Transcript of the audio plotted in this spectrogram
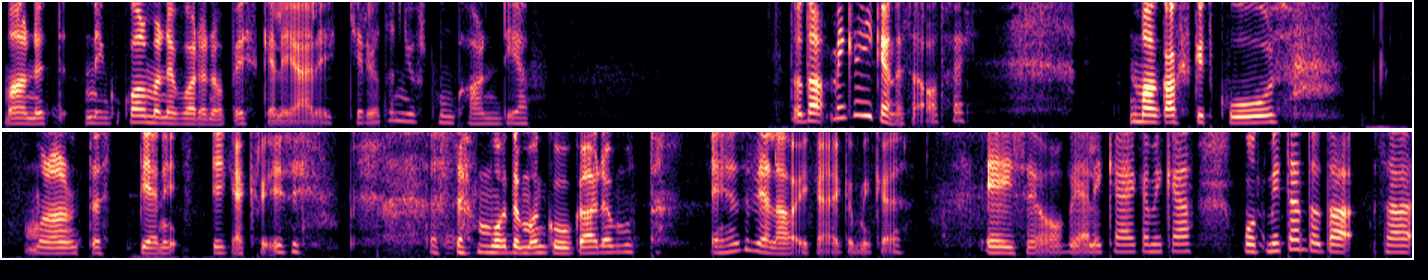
Mä oon nyt niin kuin kolmannen vuoden opiskelija, eli kirjoitan just mun kandia. Tota, minkä ikäinen sä oot, hei? Mä oon 26. Mulla on nyt tästä pieni ikäkriisi tässä muutaman kuukauden, mutta eihän se vielä ole ikä eikä mikään. Ei se ole vielä ikä eikä mikään. Mutta miten tota, sä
